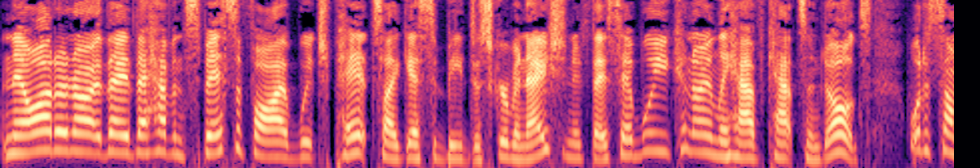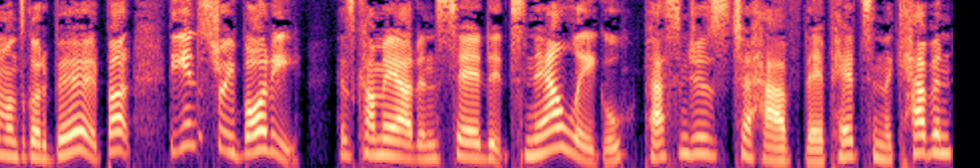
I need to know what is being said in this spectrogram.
Now, I don't know, they, they haven't specified which pets. I guess it'd be discrimination if they said, well, you can only have cats and dogs. What if someone's got a bird? But the industry body has come out and said it's now legal passengers to have their pets in the cabin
